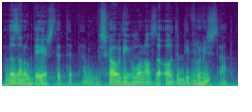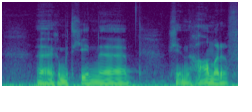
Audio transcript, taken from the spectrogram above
En dat is dan ook de eerste tip. Beschouw die gewoon als de ouder die voor Mhm. u staat. Eh, je moet geen, geen hamer of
